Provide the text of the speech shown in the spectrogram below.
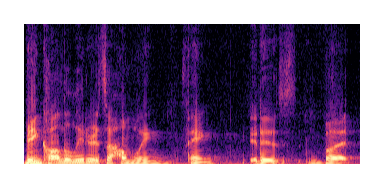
being called a leader is a humbling thing. It is, but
